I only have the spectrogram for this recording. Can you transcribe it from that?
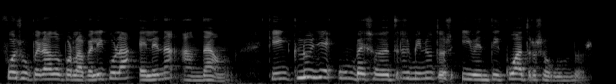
fue superado por la película Elena and Down, que incluye un beso de 3 minutos y 24 segundos.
